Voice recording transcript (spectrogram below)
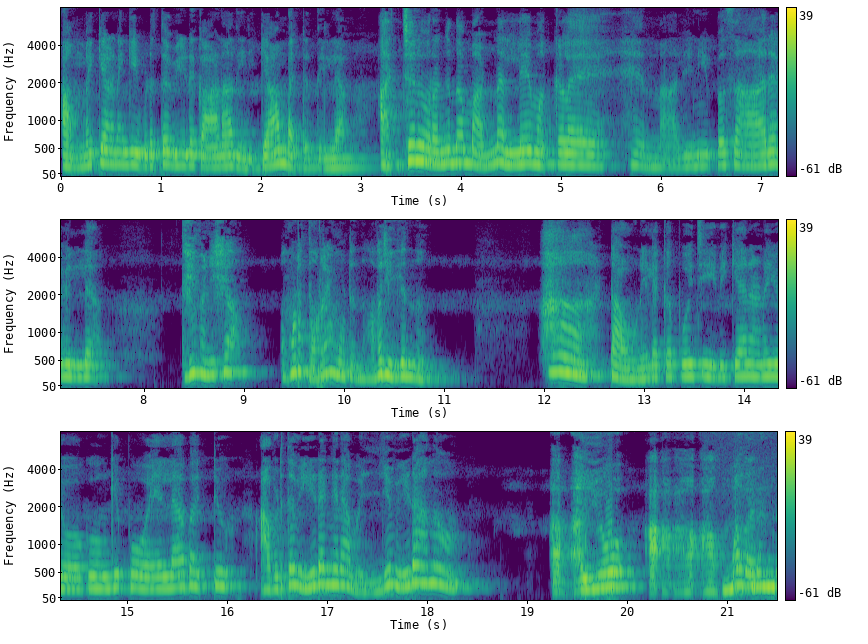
അമ്മയ്ക്കാണെങ്കിൽ ഇവിടുത്തെ വീട് കാണാതിരിക്കാൻ പറ്റത്തില്ല. അച്ഛൻ ഉറങ്ങുന്ന മണ്ണല്ലേ മക്കളെ? എന്നാൽ ഇനിയിപ്പോ സാരമില്ല. തീ മനുഷ്യ അങ്ങോട്ട് തുറയങ്ങോട്ടെന്ന് അവരില്ലെന്ന്. ഹാ ടൗണിലൊക്കെ പോയി ജീവിക്കാനാണ് യോഗമെങ്കിൽ പോയല്ലാ പറ്റൂ. അവിടുത്തെ വീടെങ്ങനാ വലിയ വീടാണോ അയ്യോ അമ്മ വരണ്ട.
